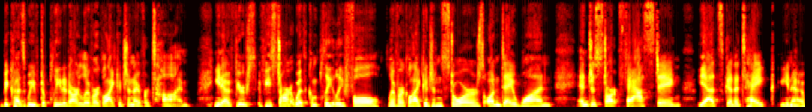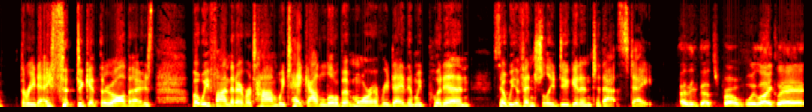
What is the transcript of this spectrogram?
because we've depleted our liver glycogen over time. You know, if you're if you start with completely full liver glycogen stores on day 1 and just start fasting, yeah, it's going to take, you know, 3 days to get through all those. But we find that over time we take out a little bit more every day than we put in, so we eventually do get into that state. I think that's probably likely. I,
